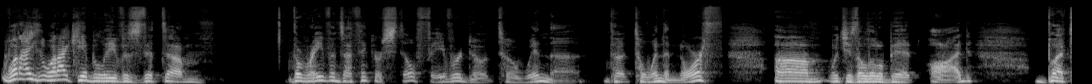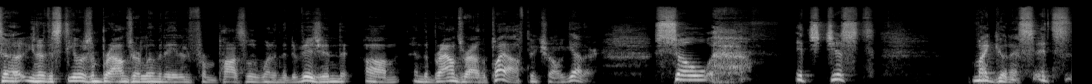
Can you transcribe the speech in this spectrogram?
what I what I can't believe is that um, the Ravens I think are still favored to to win the to, to win the North, um, which is a little bit odd. But uh, you know the Steelers and Browns are eliminated from possibly winning the division, um, and the Browns are out of the playoff picture altogether. So it's just my goodness, it's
